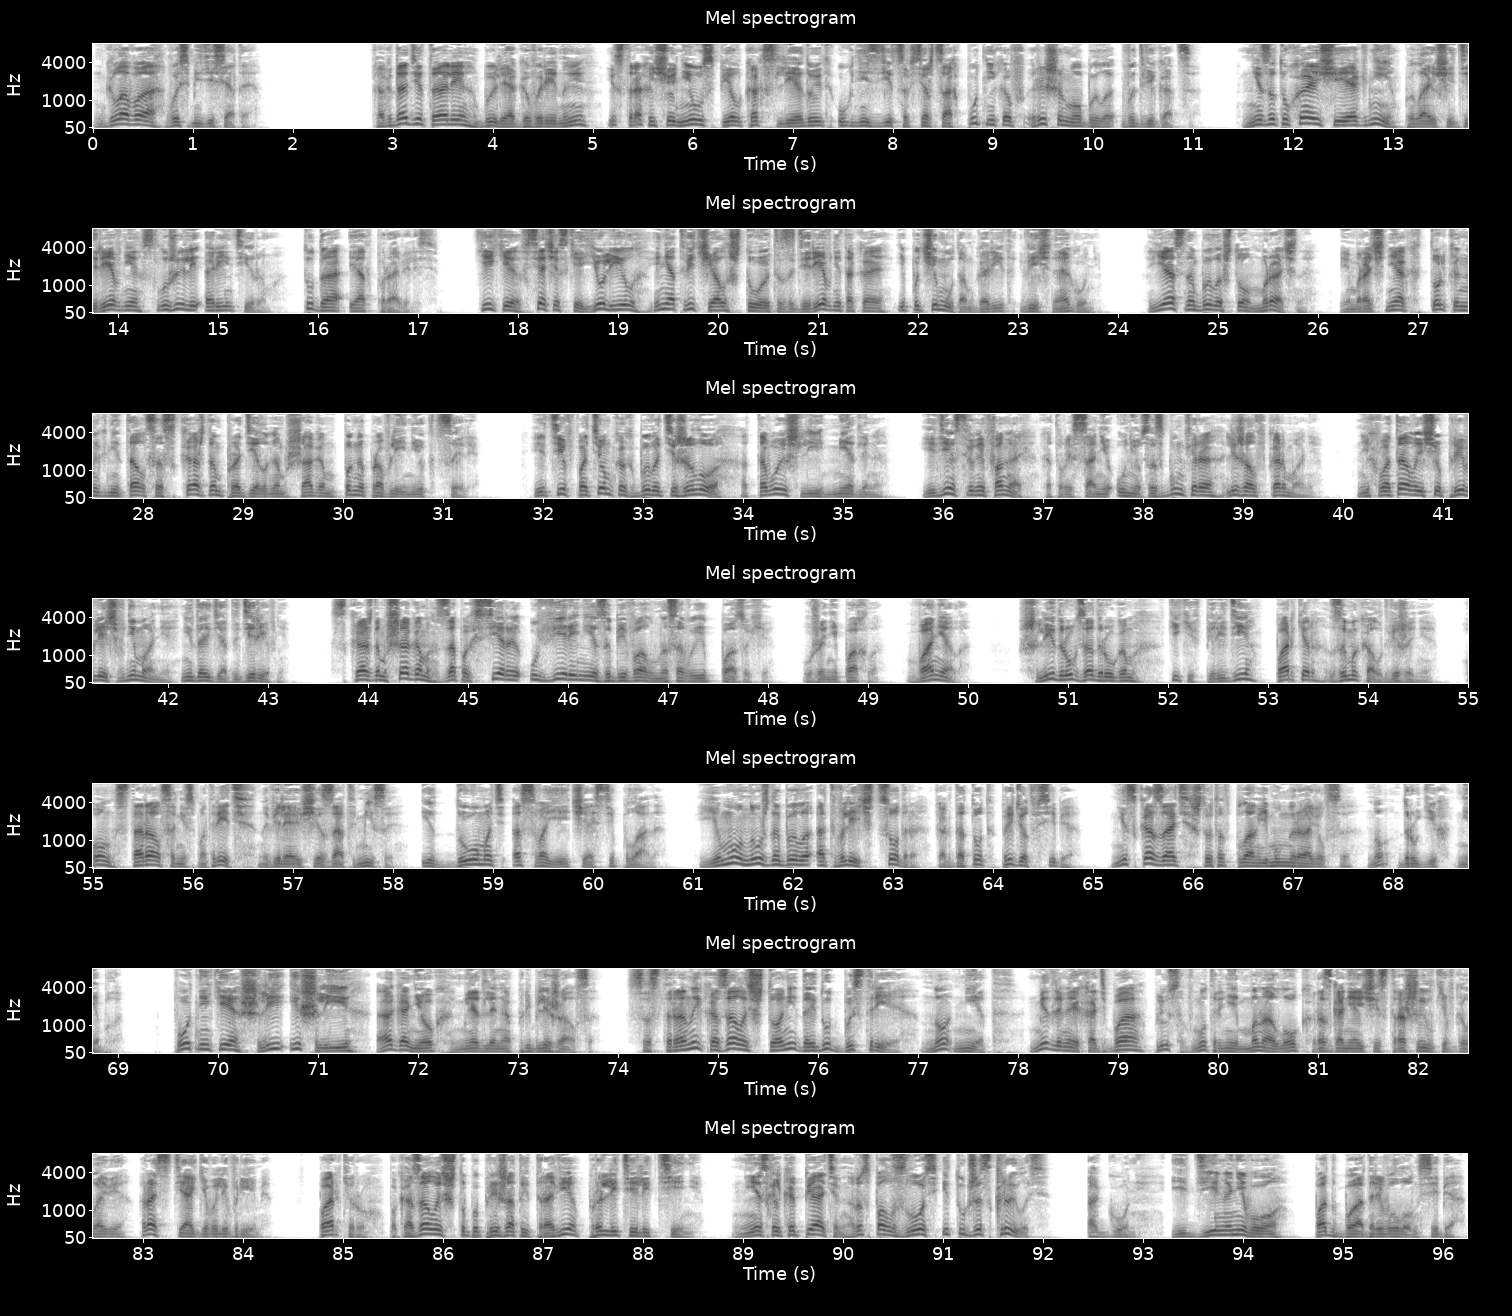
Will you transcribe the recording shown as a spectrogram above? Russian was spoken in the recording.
Глава 80 Когда детали были оговорены, и страх еще не успел как следует угнездиться в сердцах путников, решено было выдвигаться. Незатухающие огни пылающей деревни служили ориентиром. Туда и отправились. Кики всячески юлил и не отвечал, что это за деревня такая и почему там горит вечный огонь. Ясно было, что мрачно, и мрачняк только нагнетался с каждым проделанным шагом по направлению к цели. Идти в потемках было тяжело, оттого и шли медленно. Единственный фонарь, который Саня унес из бункера, лежал в кармане. Не хватало еще привлечь внимание, не дойдя до деревни. С каждым шагом запах серы увереннее забивал носовые пазухи. Уже не пахло, воняло. Шли друг за другом. Кики впереди, Паркер замыкал движение. Он старался не смотреть на виляющий зад Мисы и думать о своей части плана. Ему нужно было отвлечь Цодора, когда тот придет в себя. Не сказать, что этот план ему нравился, но других не было. Путники шли и шли, а огонек медленно приближался. Со стороны казалось, что они дойдут быстрее, но нет. Медленная ходьба плюс внутренний монолог, разгоняющий страшилки в голове, растягивали время. Паркеру показалось, что по прижатой траве пролетели тени. Несколько пятен расползлось и тут же скрылось. Огонь. Иди на него, подбадривал он себя.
